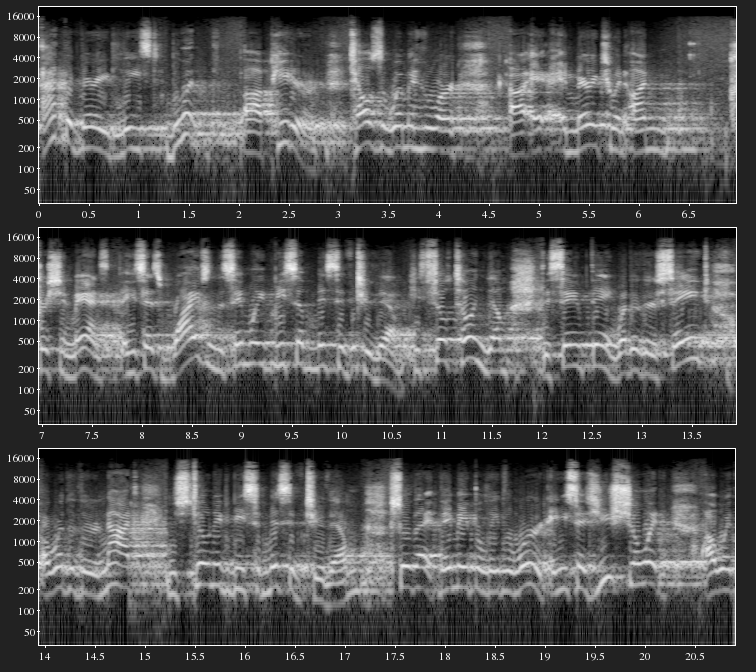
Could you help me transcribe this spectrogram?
At the very least, do what uh, Peter tells the women who are uh, married to an unchristian man. He says, Wives, in the same way, be submissive to them. He's still telling them the same thing. Whether they're saved or whether they're not, you still need to be submissive to them so that they may believe the word. And he says, You show it uh, with,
